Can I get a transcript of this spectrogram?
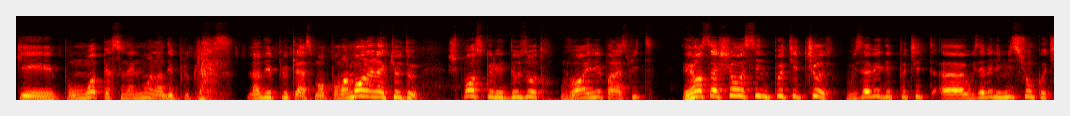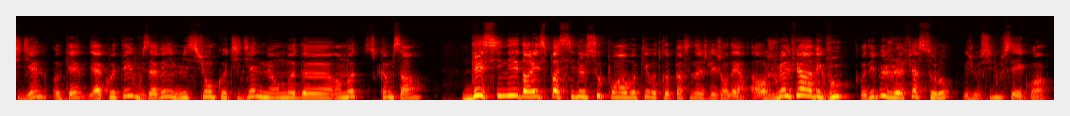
qui est pour moi personnellement l'un des plus classes. L'un des plus classes. Bon, pour moment, on en a que deux. Je pense que les deux autres vont arriver par la suite. Et en sachant aussi une petite chose, vous avez des petites, euh, vous avez les missions quotidiennes, ok? Et à côté, vous avez une mission quotidienne, mais en mode, euh, en mode comme ça. Dessiner dans l'espace ci-dessous pour invoquer votre personnage légendaire. Alors, je voulais le faire avec vous. Au début, je voulais le faire solo, mais je me suis dit, vous savez quoi?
